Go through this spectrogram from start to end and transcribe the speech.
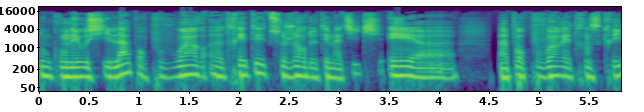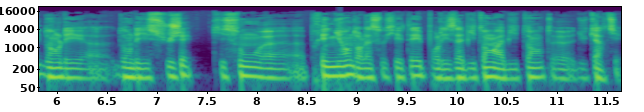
Donc on est aussi là pour pouvoir euh, traiter de ce genre de thématiques et euh, bah, pour pouvoir être inscrit dans les euh, dans les sujets qui sont prégnants dans la société pour les habitants habitantes du quartier.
